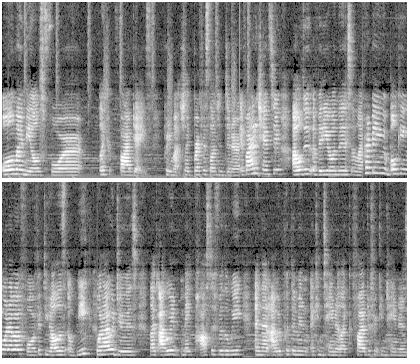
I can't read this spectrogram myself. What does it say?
all my meals for like five days pretty much like breakfast lunch and dinner. If i had a chance to i will do a video on this and like prepping bulking whatever for 50 dollars a week. What i would do is like i would make pasta for the week and then i would put them in a container like five different containers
